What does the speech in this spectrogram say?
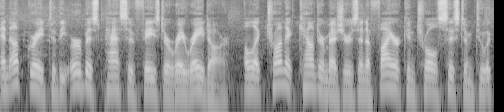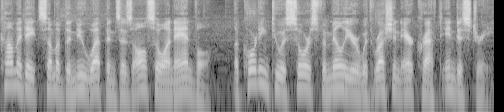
An upgrade to the Irbis passive phased array radar, electronic countermeasures and a fire control system to accommodate some of the new weapons is also on anvil, according to a source familiar with Russian aircraft industry.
